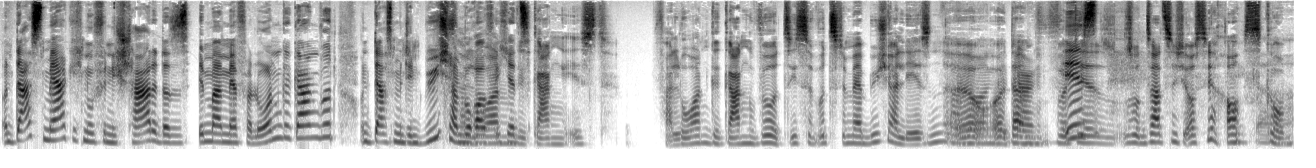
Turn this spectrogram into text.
Und das merke ich nur, finde ich schade, dass es immer mehr verloren gegangen wird. Und das mit den Büchern, worauf verloren ich jetzt gegangen ist. Verloren gegangen wird. Siehst du, würdest du mehr Bücher lesen, Verloren äh, dann wird dir so ein Satz nicht aus dir rauskommen.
